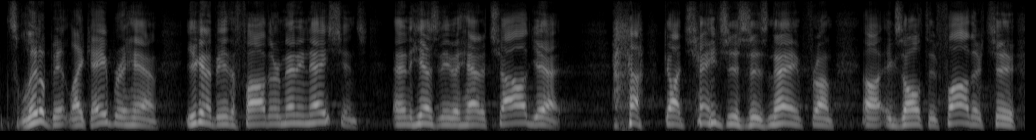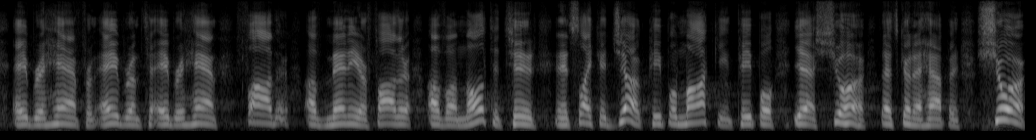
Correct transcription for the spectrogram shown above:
It's a little bit like Abraham. You're going to be the father of many nations. And he hasn't even had a child yet. God changes his name from uh, exalted father to Abraham, from Abram to Abraham, father of many or father of a multitude. And it's like a joke. People mocking, people, yeah, sure, that's going to happen. Sure,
